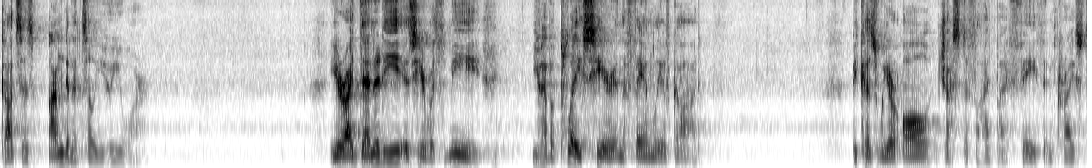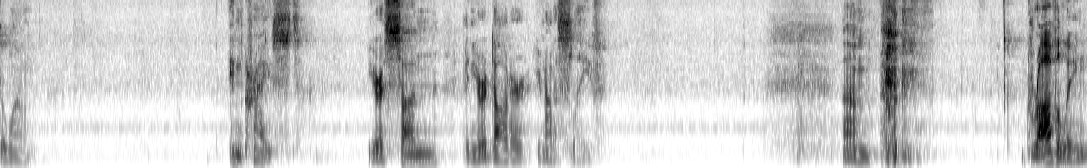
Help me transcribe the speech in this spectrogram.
God says, I'm going to tell you who you are. Your identity is here with me. You have a place here in the family of God. Because we are all justified by faith in Christ alone. In Christ, you're a son and you're a daughter, you're not a slave. Um, groveling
